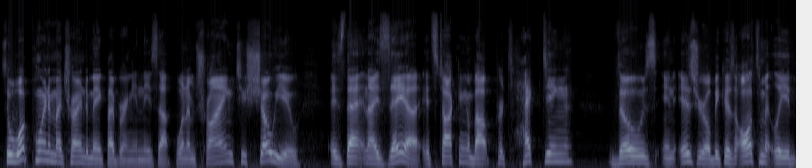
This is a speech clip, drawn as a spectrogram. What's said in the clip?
So, what point am I trying to make by bringing these up? What I'm trying to show you is that in Isaiah, it's talking about protecting those in Israel, because ultimately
